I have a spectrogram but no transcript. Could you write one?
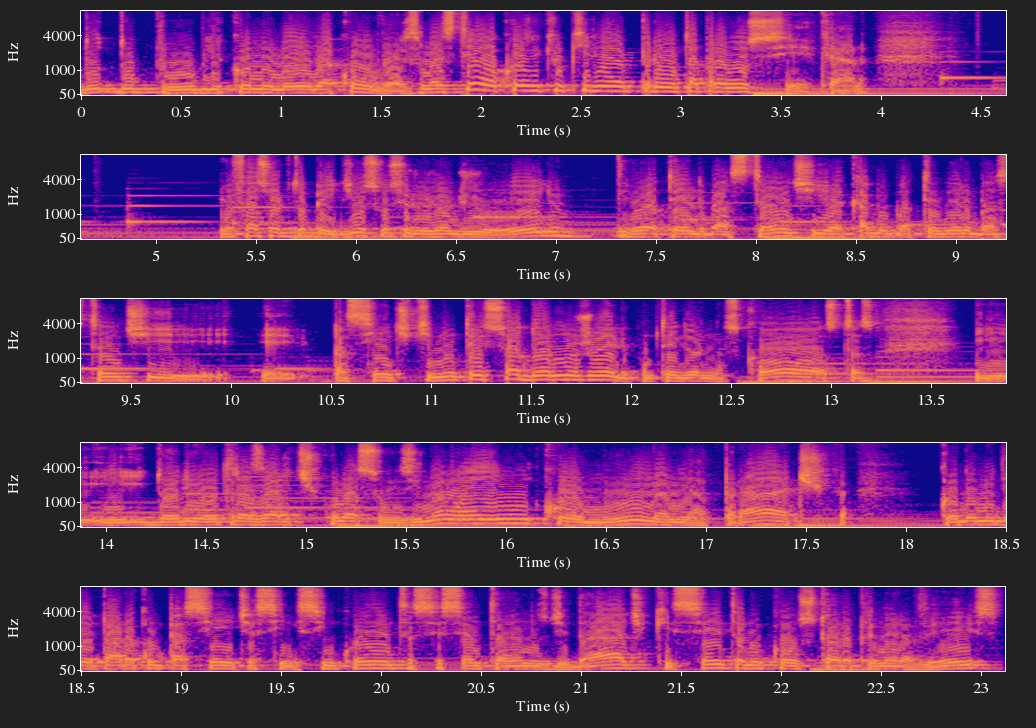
do, do público no meio da conversa. Mas tem uma coisa que eu queria perguntar para você, cara. Eu faço ortopedia, sou cirurgião de joelho, eu atendo bastante e acabo atendendo bastante eh, paciente que não tem só dor no joelho, como tem dor nas costas e, e dor em outras articulações. E não é incomum na minha prática, quando eu me deparo com um paciente assim, 50, 60 anos de idade, que senta no consultório a primeira vez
